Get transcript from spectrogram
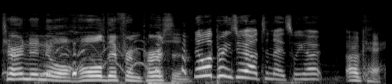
just turned into a whole different person. now, what brings you out tonight, sweetheart? Okay,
